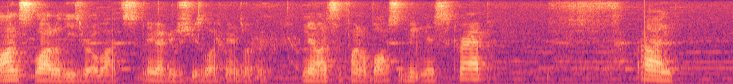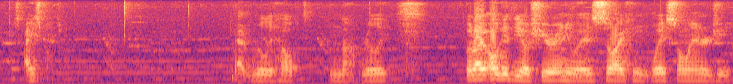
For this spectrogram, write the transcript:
Onslaught of these robots. Maybe I can just use Leckman's weapon. No, that's the final boss of weakness. Crap. Ah, Ice Man's That really helped. Not really. But I, will get the Yoshira anyways, so I can waste all my energy.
